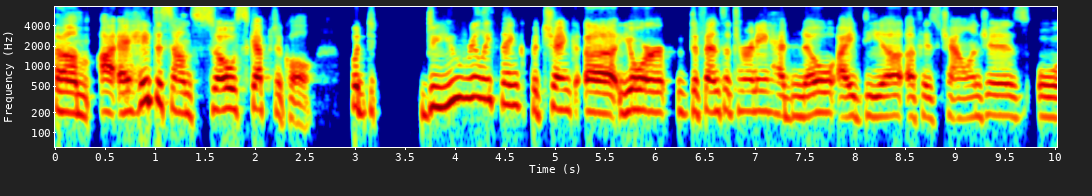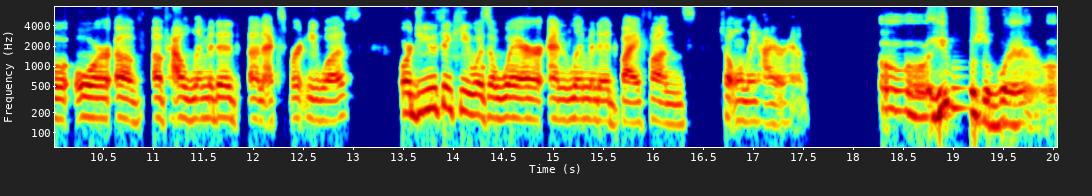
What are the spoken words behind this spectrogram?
Um, I, I, hate to sound so skeptical, but do you really think Pachenko, uh, your defense attorney, had no idea of his challenges or or of of how limited an expert he was, or do you think he was aware and limited by funds to only hire him? Oh, he was aware. Uh,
